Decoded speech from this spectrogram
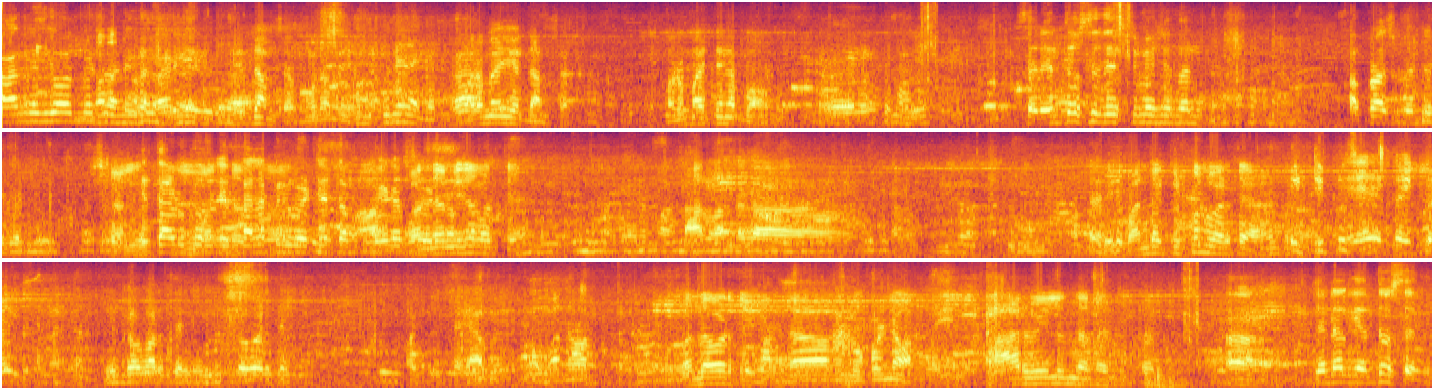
కాంగ్రెస్ గవర్నమెంట్. చేద్దాం సార్ మొరమే చేద్దాం సార్. మొరం అయితేనే బాగుంది సరే ఎంత వస్తుంది ఎస్టిమేషన్ దానికి? అప్రాక్సిమేట్ ఎంత? అడుగుతారు రేపు కలెక్టర్ పెట్టేద్దాం నాలుగు వందల వంద ట్రిప్పులు పడతాయా? ఇంకా పడతాయి ఇంకా పడతాయి. యాభై వంద పడతాయి వంద ఆరు వేలు ఉంది అన్న టిప్పర్? జనరల్గా ఎంత వస్తుంది?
